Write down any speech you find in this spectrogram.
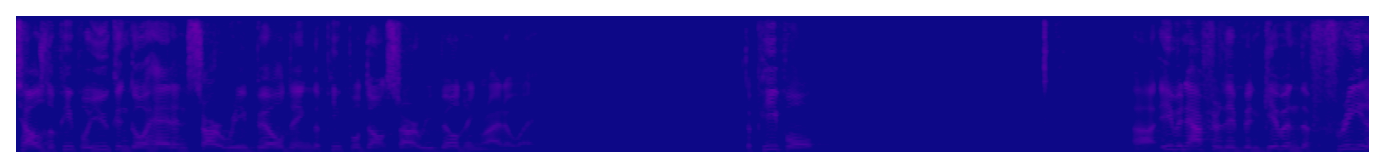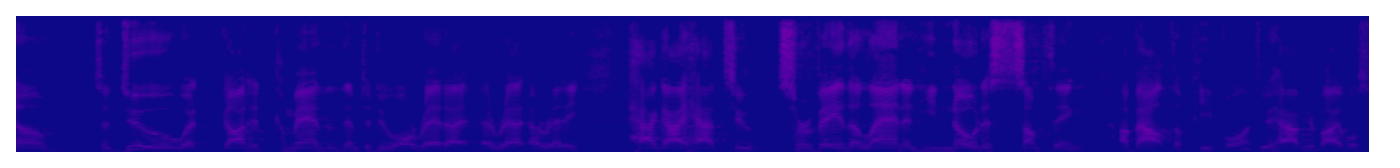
tells the people, you can go ahead and start rebuilding, the people don't start rebuilding right away. The people, uh, even after they've been given the freedom to do what God had commanded them to do already, already, Haggai had to survey the land and he noticed something about the people. And if you have your Bibles,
